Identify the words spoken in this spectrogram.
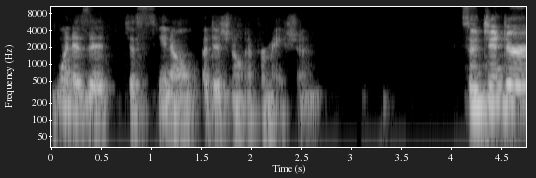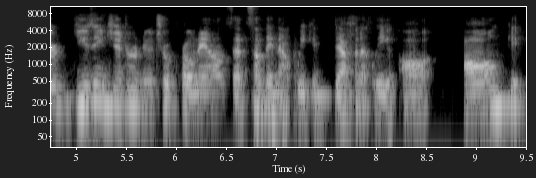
when is it just you know additional information so gender using gender neutral pronouns that's something that we can definitely all all get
